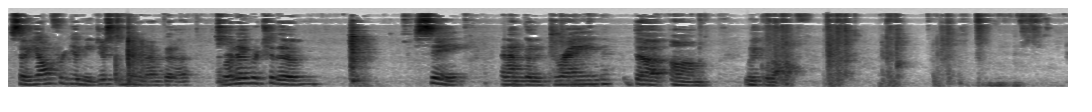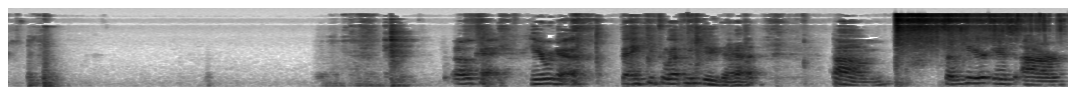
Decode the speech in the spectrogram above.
So y'all forgive me just a minute. I'm going to run over to the sink and I'm going to drain the um, liquid off. Okay, here we go. Thank you for letting me do that. Um, so here is our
